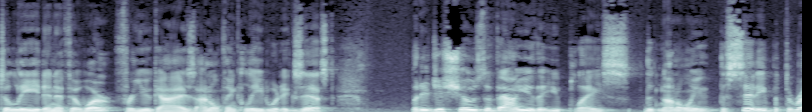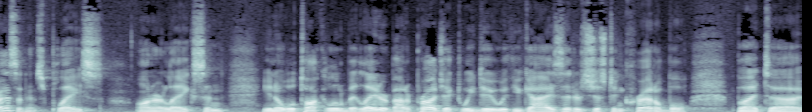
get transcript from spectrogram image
to LEAD. And if it weren't for you guys, I don't think LEAD would exist but it just shows the value that you place that not only the city but the residents place on our lakes and you know we'll talk a little bit later about a project we do with you guys that is just incredible but uh,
